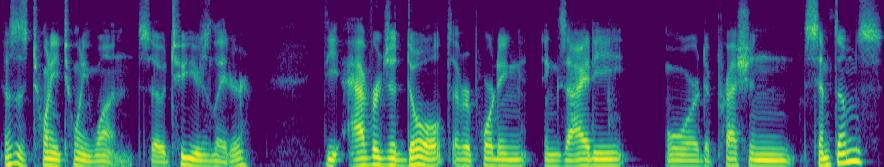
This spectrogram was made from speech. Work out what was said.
this is 2021 so 2 years later the average adult of reporting anxiety or depression symptoms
